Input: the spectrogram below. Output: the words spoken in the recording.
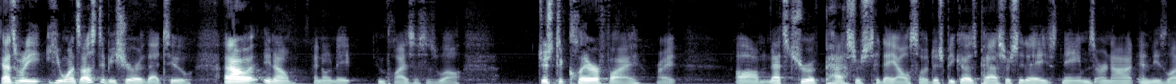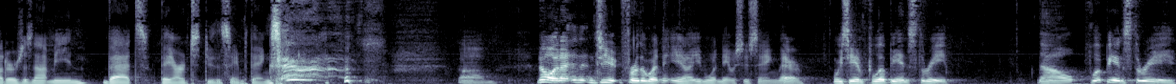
That's what he, he wants us to be sure of that too. And I, you know, I know Nate implies this as well. Just to clarify, right? Um, that's true of pastors today also. Just because pastors today's names are not in these letters does not mean that they aren't to do the same things. um, no, and, and to further what you know, even what Nate was just saying there, we see in Philippians three. Now, Philippians three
